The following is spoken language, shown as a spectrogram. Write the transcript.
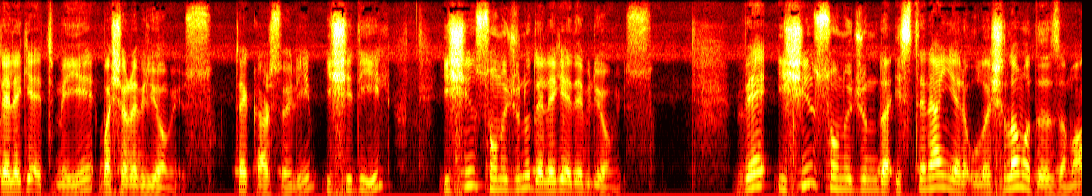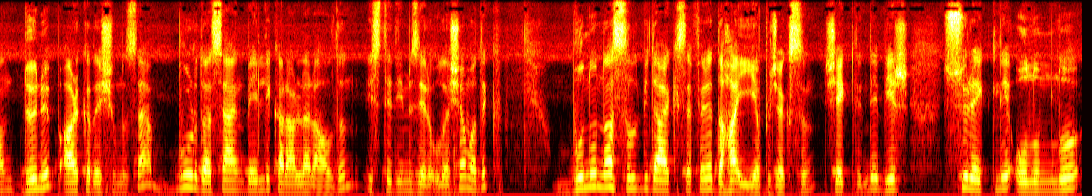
delege etmeyi başarabiliyor muyuz? Tekrar söyleyeyim, işi değil, işin sonucunu delege edebiliyor muyuz? Ve işin sonucunda istenen yere ulaşılamadığı zaman dönüp arkadaşımıza burada sen belli kararlar aldın, istediğimiz yere ulaşamadık. Bunu nasıl bir dahaki sefere daha iyi yapacaksın şeklinde bir sürekli olumlu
